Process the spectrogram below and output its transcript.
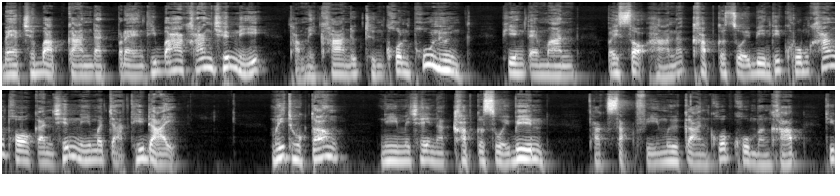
แบบฉบับการดัดแปลงที่บ้าคลั่งเช่นนี้ทำให้ข้านึกถึงคนผู้หนึ่ง เพียงแต่มัน ไปเสาะหานักขับกระสวยบินที่คลุ้มข้างพอกันเช่นนี้มาจากที่ใด ไม่ถูกต้อง นี่ไม่ใช่นักขับกระสวยบิน ทักษะฝีมือการควบคุมบังคับ ที่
